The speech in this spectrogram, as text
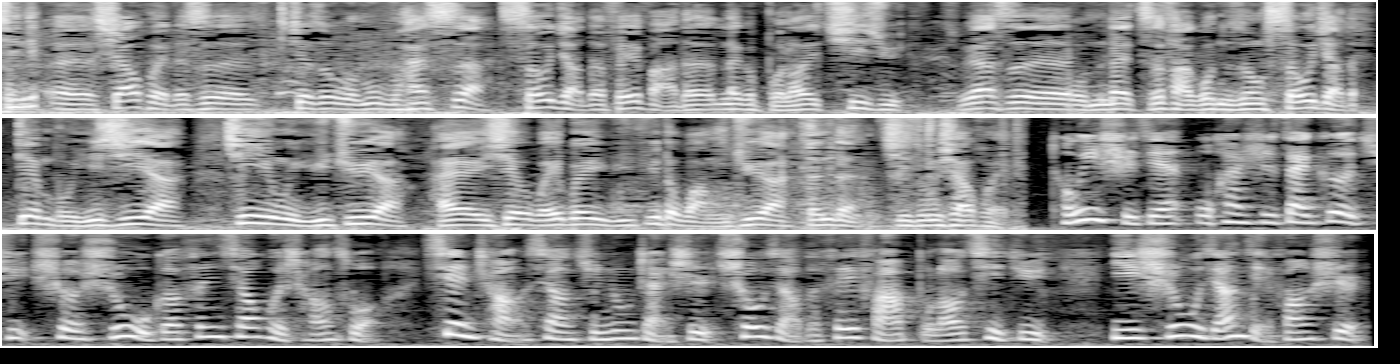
今天呃销毁的是就是我们武汉市啊收缴的非法的那个捕捞器具，主要是我们在执法过程中收缴的电捕鱼机啊、禁用渔具啊，还有一些违规渔具的网具啊等等，集中销毁。同一时间，武汉市在各区设十五个分销毁场所，现场向群众展示收缴的非法捕捞器具，以实物讲解方式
